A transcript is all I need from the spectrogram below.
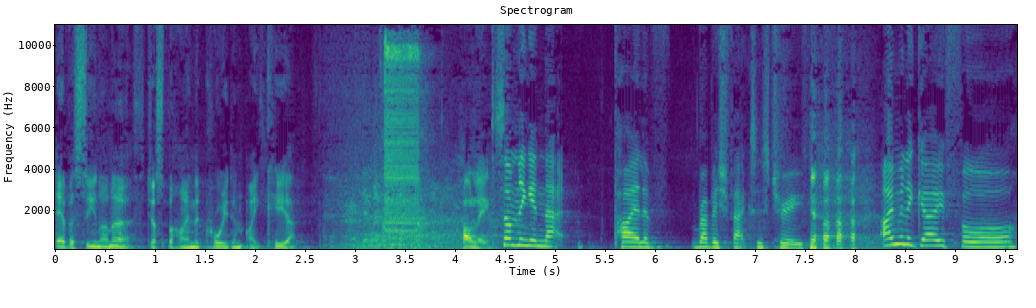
ever seen on Earth, just behind the Croydon IKEA. Holly. Something in that pile of rubbish facts is true. I'm going to go for.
